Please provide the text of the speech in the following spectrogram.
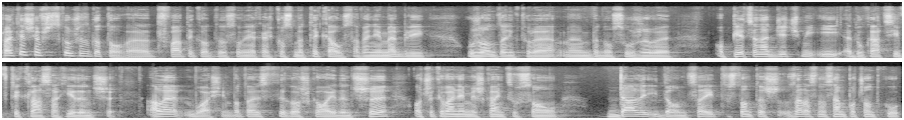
Praktycznie wszystko już jest gotowe. Trwa tylko dosłownie jakaś kosmetyka, ustawianie mebli, urządzeń, które e, będą służyły opiece nad dziećmi i edukacji w tych klasach 1-3. Ale właśnie, bo to jest tylko szkoła 1-3, oczekiwania mieszkańców są dalej idące i to stąd też zaraz na samym początku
